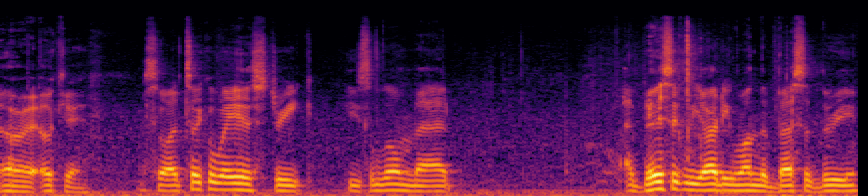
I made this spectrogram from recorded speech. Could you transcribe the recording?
Alright, okay. So I took away his streak. He's a little mad. I basically already won the best of three.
